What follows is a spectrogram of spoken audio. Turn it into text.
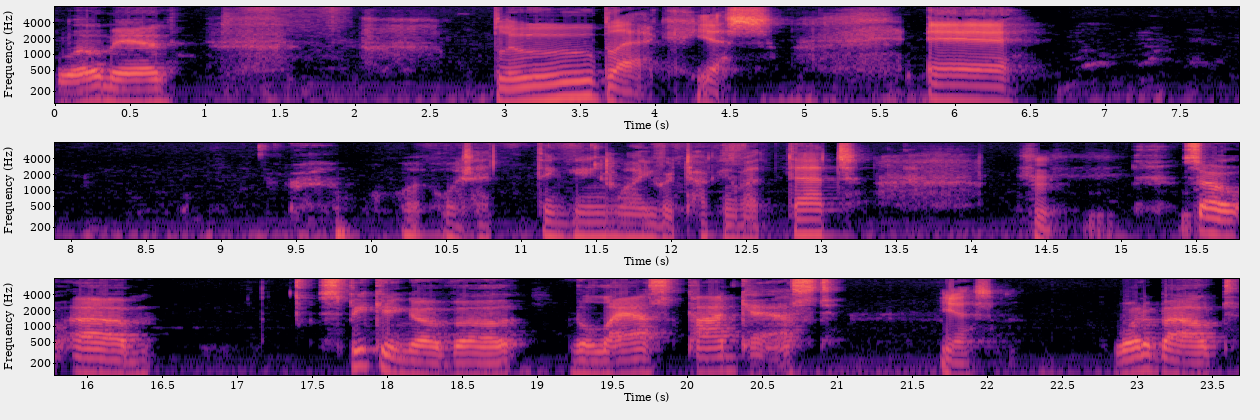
whoa man Blue, black. Yes. Uh, what was I thinking while you were talking about that? Hmm. so um speaking of uh the last podcast Yes. What about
